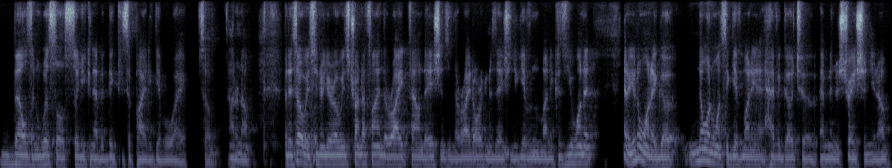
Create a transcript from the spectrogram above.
bells and whistles so you can have a big piece of pie to give away. So I don't know, but it's always you know you're always trying to find the right foundations and the right organization to give them the money because you want it. You know, you don't want to go. No one wants to give money and have it go to administration. You know,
